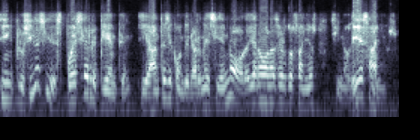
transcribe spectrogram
Inclusive si después se arrepienten y antes de condenarme deciden, no, ahora ya no van a ser dos años, sino diez años.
